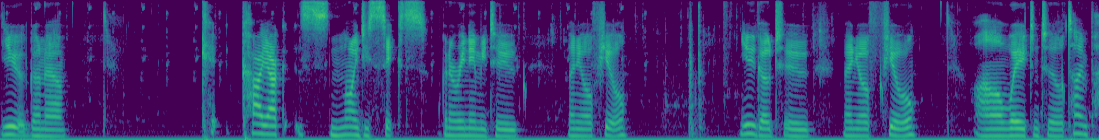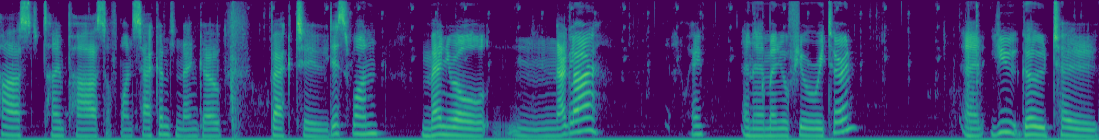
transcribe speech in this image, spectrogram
you're gonna kayak 96. I'm gonna rename you to manual fuel. You go to manual fuel. I'll wait until time passed, time passed of one second, and then go back to this one, manual mm, Nagla, anyway, and then manual fuel return. And you go to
